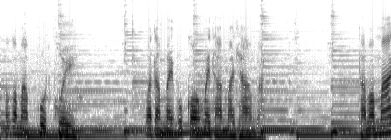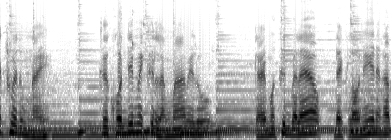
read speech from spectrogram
เขาก็มาพูดคุย ว่าทำไมผู้กองไม่ทำมาชาบำบัดามว่าม้าช่วยตรงไหน คือคนที่ไม่ขึ้นหลังม้าไม่รู้ แต่มื่อขึ้นไปแล้วเด็กเหล่านี้นะครับ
